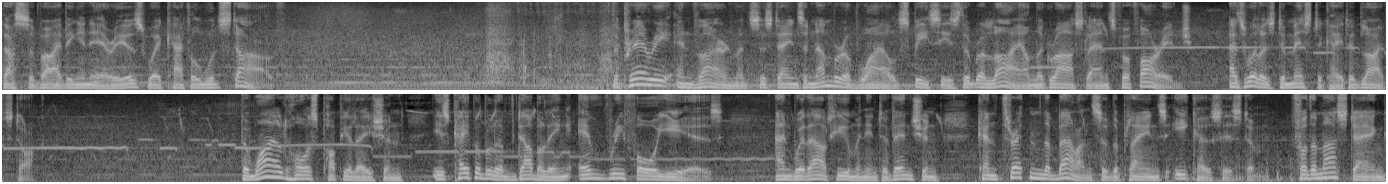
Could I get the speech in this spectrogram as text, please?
thus surviving in areas where cattle would starve. The prairie environment sustains a number of wild species that rely on the grasslands for forage, as well as domesticated livestock. The wild horse population is capable of doubling every four years and without human intervention can threaten the balance of the plains ecosystem. For the Mustang,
